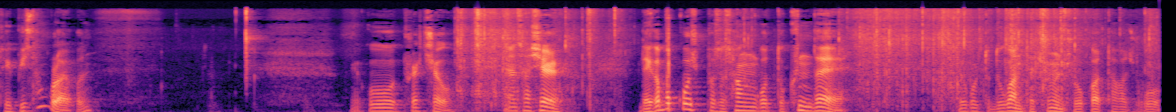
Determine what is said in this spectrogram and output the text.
되게 비슷한 걸로 알거든? 그리고 프레첼 얘는 사실 내가 먹고 싶어서 산 것도 큰데 이걸 또 누구한테 주면 좋을 것 같아가지고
